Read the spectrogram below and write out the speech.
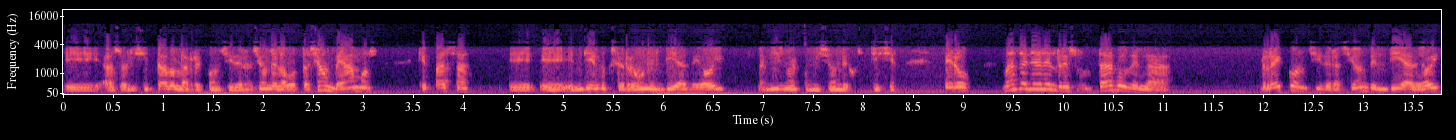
eh, ha solicitado la reconsideración de la votación. Veamos qué pasa. Eh, entiendo que se reúne el día de hoy la misma Comisión de Justicia. Pero más allá del resultado de la reconsideración del día de hoy,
